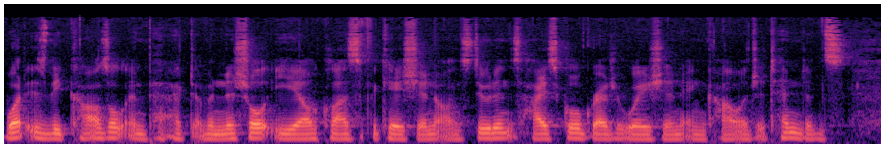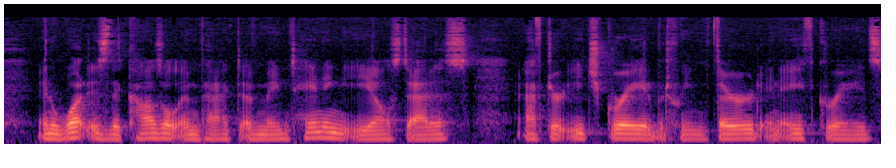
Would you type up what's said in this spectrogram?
What is the causal impact of initial EL classification on students' high school graduation and college attendance? And what is the causal impact of maintaining EL status after each grade between third and eighth grades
